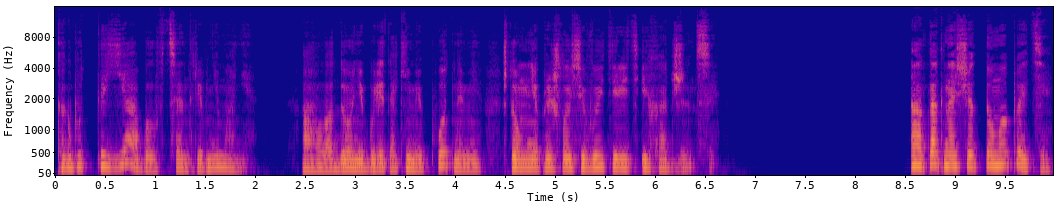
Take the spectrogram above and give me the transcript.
как будто я был в центре внимания, а ладони были такими потными, что мне пришлось вытереть их от джинсы. «А как насчет Тома Петти?»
